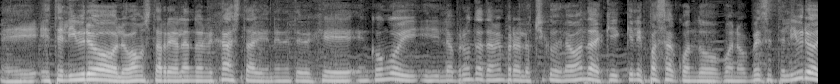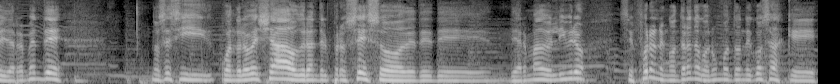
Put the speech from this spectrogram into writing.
Eh, este libro lo vamos a estar regalando en el hashtag en NTVG en Congo y, y la pregunta también para los chicos de la banda es que, qué les pasa cuando bueno ves este libro y de repente no sé si cuando lo ves ya o durante el proceso de, de- de- de armado del libro se fueron encontrando con un montón de cosas que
